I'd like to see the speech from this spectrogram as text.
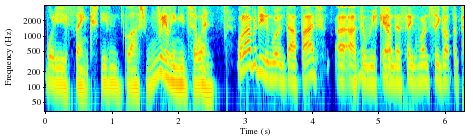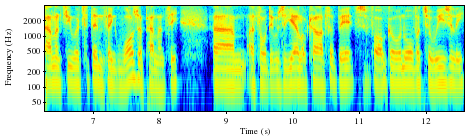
What do you think? Stephen Glass really needs a win. Well, Aberdeen weren't that bad uh, at the weekend. I think once they got the penalty, which I didn't think was a penalty, um, I thought it was a yellow card for Bates for going over too easily.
